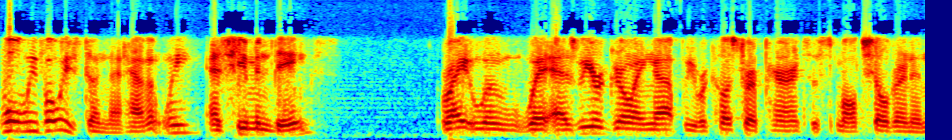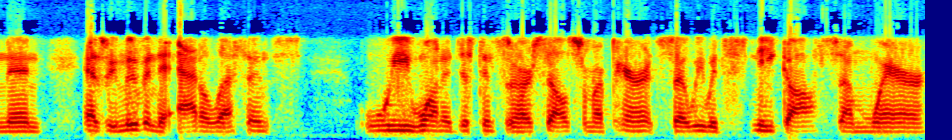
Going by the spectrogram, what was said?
Well, we've always done that, haven't we, as human beings? Right? When, when as we were growing up, we were close to our parents as small children, and then as we move into adolescence, we want to distance ourselves from our parents, so we would sneak off somewhere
